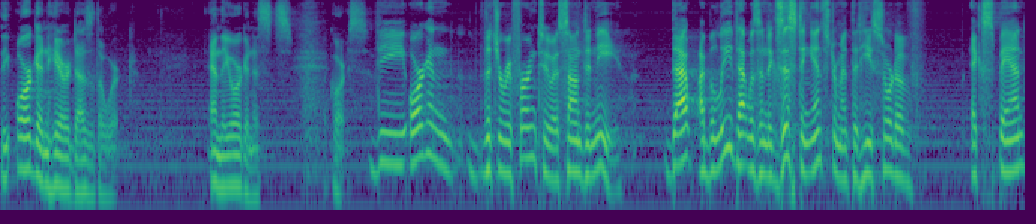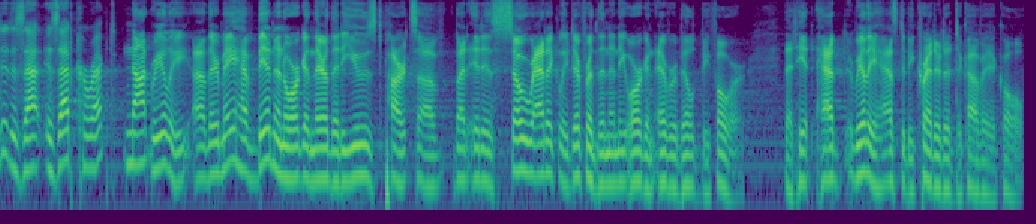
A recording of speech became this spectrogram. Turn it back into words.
The organ here does the work. And the organists, of course. The organ that you're referring to as Saint Denis, that I believe that was an existing instrument that he sort of expanded. Is that, is that correct? Not really. Uh, there may have been an organ there that he used parts of, but it is so radically different than any organ ever built before that it had really has to be credited to Cavaillé-Coll.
